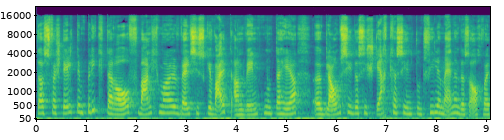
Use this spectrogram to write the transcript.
Das verstellt den Blick darauf, manchmal, weil sie es Gewalt anwenden und daher äh, glauben sie, dass sie stärker sind und viele meinen das auch, weil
